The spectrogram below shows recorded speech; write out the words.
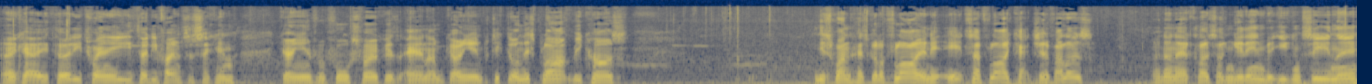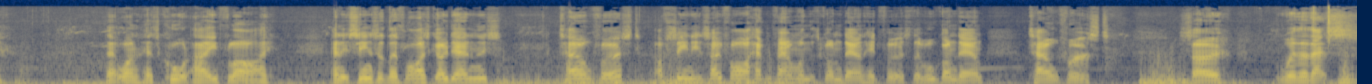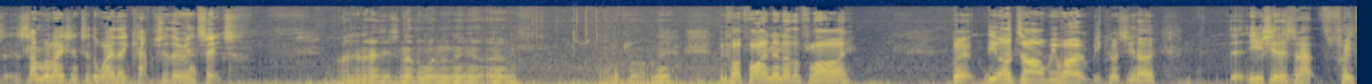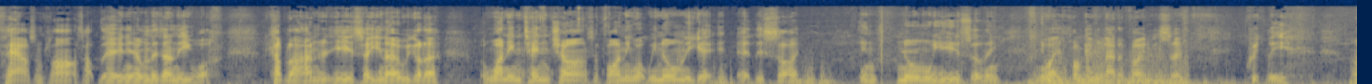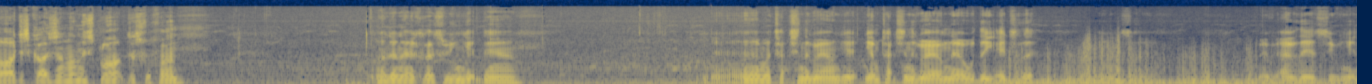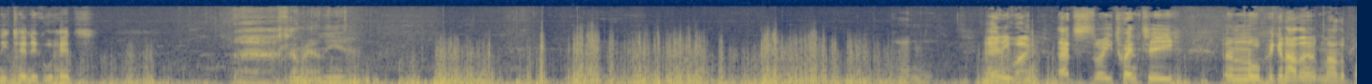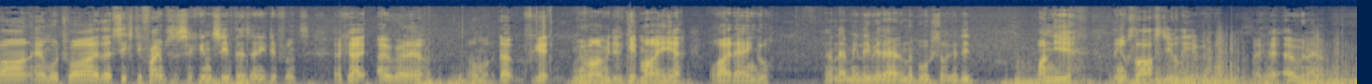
Okay, 30, 20, 30 frames a second going in for force focus and I'm going in particularly on this plant because this one has got a fly in it. It's a fly catcher fellas. I don't know how close I can get in but you can see in there that one has caught a fly and it seems that the flies go down in this tail first. I've seen it so far I haven't found one that's gone down head first. They've all gone down tail first. So whether that's some relation to the way they capture their insects I don't know, there's another one there, um, another plant there. But if I find another fly, but the odds are we won't because, you know, usually there's about 3,000 plants up there, you know, and there's only, what, a couple of hundred here, so, you know, we've got a, a 1 in 10 chance of finding what we normally get at this site in normal years, sort of thing. Anyway, it's probably all out of focus, so quickly, oh, I'll just close in on this plant just for fun. I don't know how close we can get down. Uh, am I touching the ground yet? Yeah, I'm touching the ground now with the edge of the thing, so move it over there see if we can get any tentacle heads. come around here. Anyway, that's 320 and we'll pick another another plant and we'll try the 60 frames a second see if there's any difference. Okay, over and out. Oh, don't forget, remind me to get my uh, wide angle. Don't let me leave it out in the bush like I did one year. I think it was last year or the year before. Okay, over and out.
